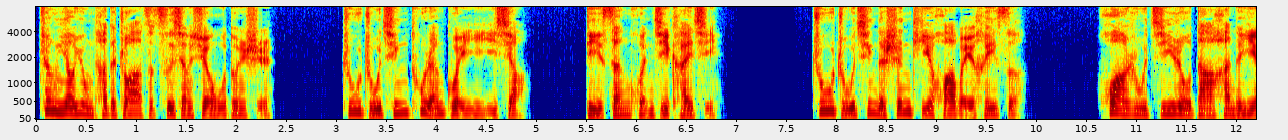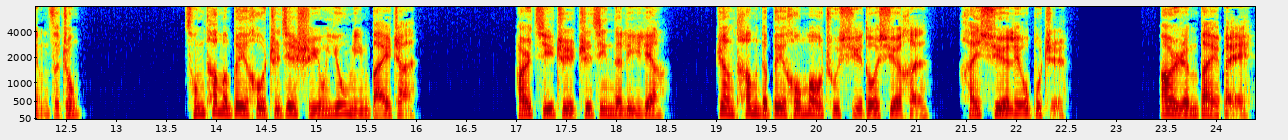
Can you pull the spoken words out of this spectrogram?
正要用他的爪子刺向玄武盾时，朱竹清突然诡异一笑，第三魂技开启，朱竹清的身体化为黑色，化入肌肉大汉的影子中，从他们背后直接使用幽冥百斩，而极致之金的力量。让他们的背后冒出许多血痕，还血流不止。二人败北，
